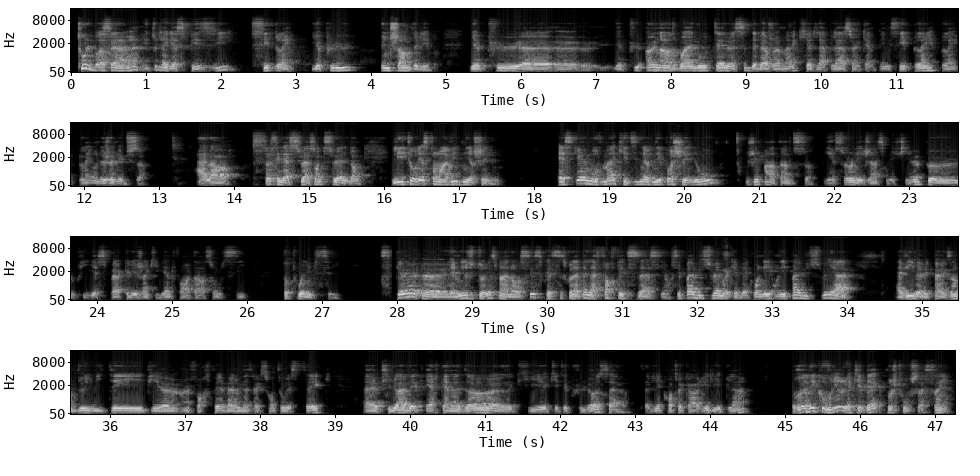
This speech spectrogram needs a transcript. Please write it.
tout le Bas-Saint-Laurent et toute la Gaspésie, c'est plein. Il n'y a plus une chambre de libre. Il n'y a euh, euh, a plus un endroit, un hôtel, un site d'hébergement qui a de la place, un camping. C'est plein, plein, plein. On n'a jamais vu ça. Alors, ça, c'est la situation actuelle. Donc, les touristes ont envie de venir chez nous. Est-ce qu'il y a un mouvement qui dit ne venez pas chez nous? J'ai pas entendu ça. Bien sûr, les gens se méfient un peu, puis ils espèrent que les gens qui viennent font attention aussi, surtout à l'épicerie. Ce que euh, la ministre du Tourisme a annoncé, c'est que c'est ce qu'on appelle la forfaitisation. C'est pas habituel au Québec. On n'est on est pas habitué à, à, vivre avec, par exemple, deux nuitées, puis un, forfait vers une attraction touristique. Euh, puis là, avec Air Canada, euh, qui, qui était plus là, ça, ça vient contrecarrer les plans. Redécouvrir le Québec, moi, je trouve ça sain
